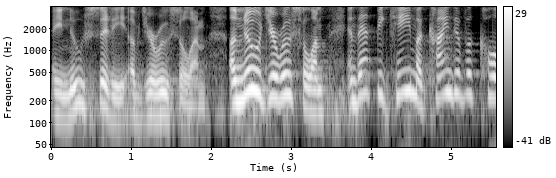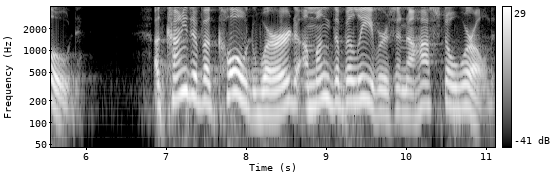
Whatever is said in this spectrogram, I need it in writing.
a new city of Jerusalem. A new Jerusalem, and that became a kind of a code, a kind of a code word among the believers in a hostile world.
